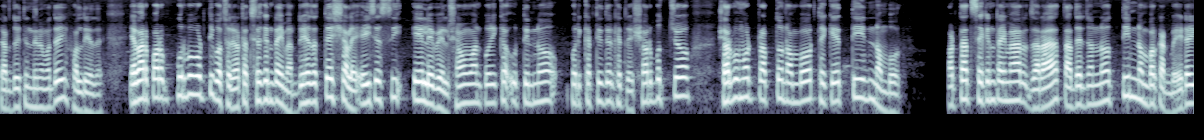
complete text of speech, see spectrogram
তার দুই, তিন দিনের মধ্যেই ফল দিয়ে দেয়। এবার পর পূর্ববর্তী বছরে, অর্থাৎ সেকেন্ড টাইমার দুই হাজার তেইশ সালে এইচএসসি এ লেভেল সমমান পরীক্ষা উত্তীর্ণ পরীক্ষার্থীদের ক্ষেত্রে সর্বোচ্চ, সর্বমোট প্রাপ্ত নম্বর থেকে তিন নম্বর। অর্থাৎ সেকেন্ড টাইমার যারা, তাদের জন্য তিন নম্বর কাটবে। এটাই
